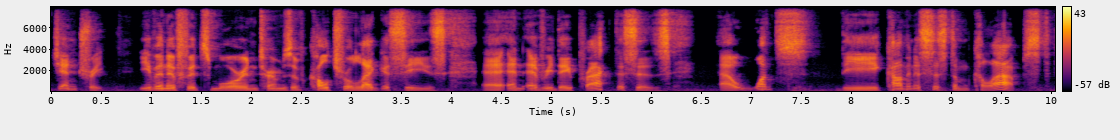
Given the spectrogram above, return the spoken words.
gentry even if it's more in terms of cultural legacies and everyday practices. Uh, once the communist system collapsed,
